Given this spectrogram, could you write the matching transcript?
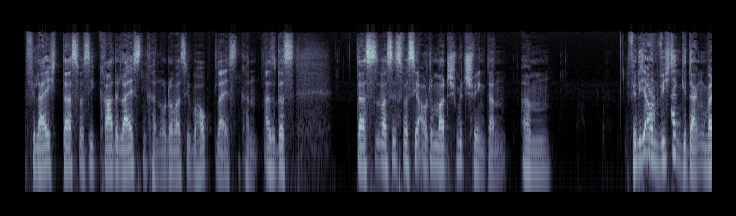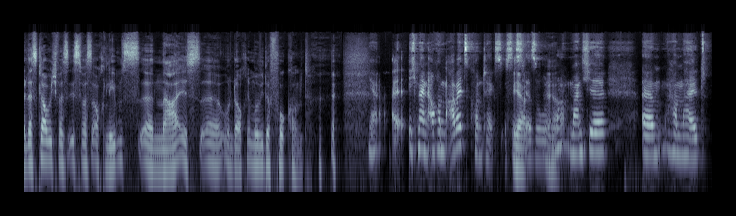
vielleicht das, was sie gerade leisten kann oder was sie überhaupt leisten kann. Also das, das was ist, was sie automatisch mitschwingt dann. Ähm, Finde ich ja, auch einen wichtigen also, Gedanken, weil das, glaube ich, was ist, was auch lebensnah ist äh, und auch immer wieder vorkommt. ja, äh, ich meine, auch im Arbeitskontext ist es ja, ja, so. Ja. Ne? Manche ähm, haben halt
